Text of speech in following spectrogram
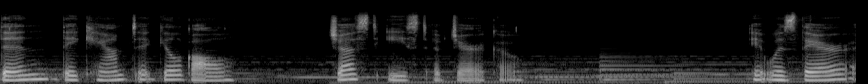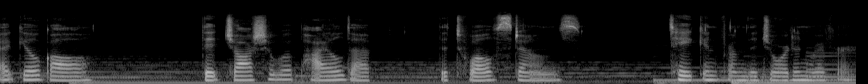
Then they camped at Gilgal, just east of Jericho. It was there at Gilgal that Joshua piled up the twelve stones taken from the Jordan River.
